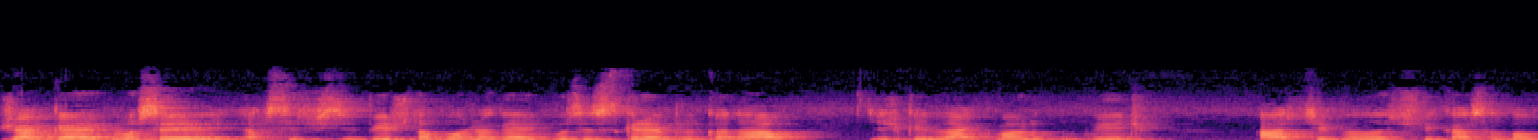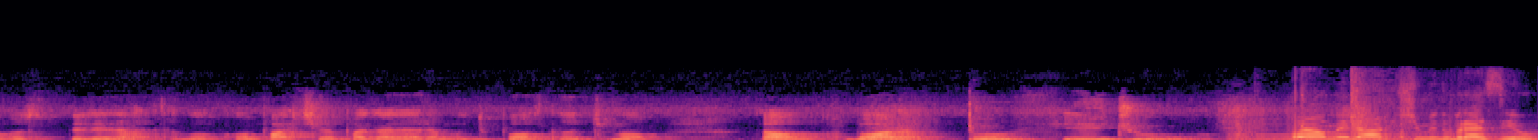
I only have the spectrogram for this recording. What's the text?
Já quero que você assista esse vídeo, tá bom? Já quero que você se inscreva no canal, deixe aquele like maluco no vídeo, ative a notificação para você não perder nada, tá bom? Compartilha pra galera, é muito importante, tá bom? Então, bora pro vídeo. Qual é o melhor time do Brasil?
